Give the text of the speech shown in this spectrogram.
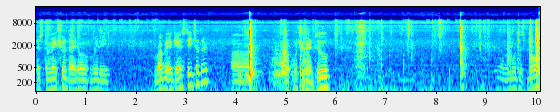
just to make sure that I don't really rub it against each other uh, what, what, you're gonna do. Remove this bolt.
